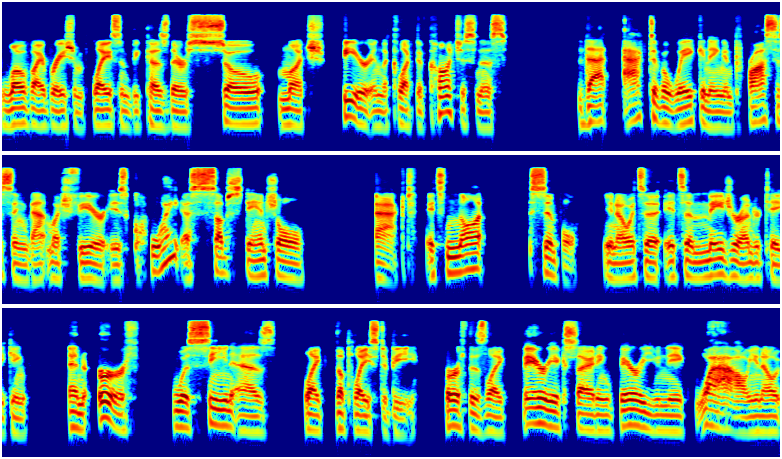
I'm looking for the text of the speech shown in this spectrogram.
low vibration place, and because there's so much fear in the collective consciousness, that act of awakening and processing that much fear is quite a substantial act. It's not simple. You know, it's a it's a major undertaking. And Earth was seen as like the place to be. Earth is like very exciting, very unique. Wow, you know,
